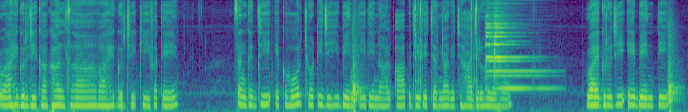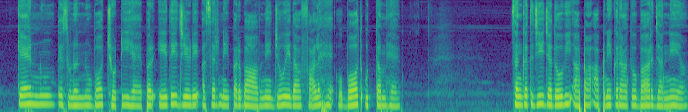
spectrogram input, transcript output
ਵਾਹਿਗੁਰੂ ਜੀ ਕਾ ਖਾਲਸਾ, ਵਾਹਿਗੁਰੂ ਜੀ ਕੀ ਫਤਿਹ। ਸੰਗਤ ਜੀ, ਇੱਕ ਹੋਰ ਛੋਟੀ ਜਿਹੀ ਬੇਨਤੀ ਦੇ ਨਾਲ ਆਪ ਜੀ ਦੇ ਚਰਨਾਂ ਵਿੱਚ ਹਾਜ਼ਰ ਹੋਏ ਹਾਂ। ਵਾਹਿਗੁਰੂ ਜੀ, ਇਹ ਬੇਨਤੀ ਕਹਿਣ ਨੂੰ ਤੇ ਸੁਣਨ ਨੂੰ ਬਹੁਤ ਛੋਟੀ ਹੈ, ਪਰ ਇਹਦੇ ਜਿਹੜੇ ਅਸਰ ਨੇ, ਪ੍ਰਭਾਵ ਨੇ, ਜੋ ਇਹਦਾ ਫਲ ਹੈ, ਉਹ ਬਹੁਤ ਉੱਤਮ ਹੈ। ਸੰਗਤ ਜੀ, ਜਦੋਂ ਵੀ ਆਪਾਂ ਆਪਣੇ ਘਰਾਂ ਤੋਂ ਬਾਹਰ ਜਾਂਦੇ ਆ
